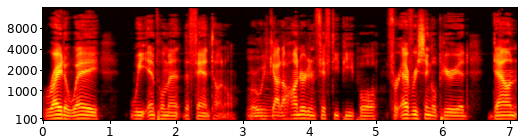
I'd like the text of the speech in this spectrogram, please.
right away we implement the fan tunnel, where we've Mhm. got 150 people for every single period down.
